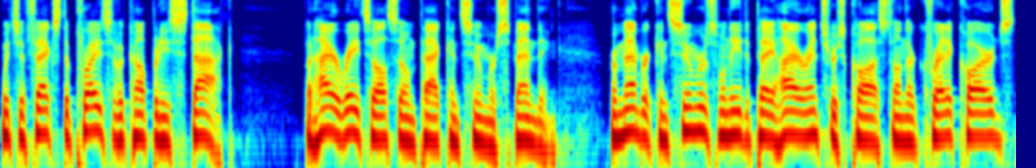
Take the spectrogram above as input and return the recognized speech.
which affects the price of a company's stock. But higher rates also impact consumer spending. Remember, consumers will need to pay higher interest costs on their credit cards,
